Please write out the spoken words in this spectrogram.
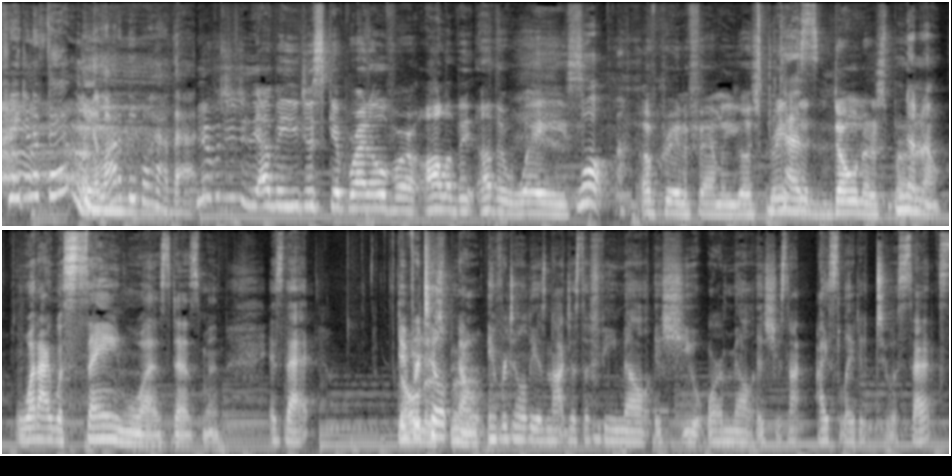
creating a family. A lot of people have that. Yeah, but you just, I mean, you just skip right over all of the other ways Well, of creating a family. You go straight to donor sperm. No, no. What I was saying was, Desmond, is that infertility. No, infertility is not just a female issue or a male issue. It's not isolated to a sex,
